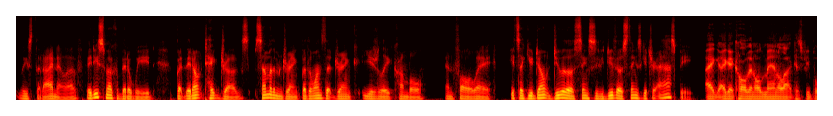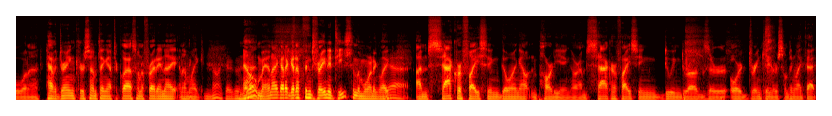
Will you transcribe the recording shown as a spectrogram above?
at least that i know of they do smoke a bit of weed but they don't take drugs some of them drink but the ones that drink usually crumble and fall away it's like you don't do those things if you do those things get your ass beat I, I get called an old man a lot because people want to have a drink or something after class on a Friday night, and I'm like, no go no, man, I gotta get up and train and teach in the morning. Like, yeah I'm sacrificing going out and partying, or I'm sacrificing doing drugs or or drinking or something like that.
